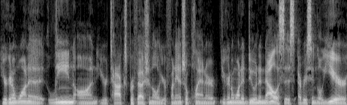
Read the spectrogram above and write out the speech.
You're going to want to lean on your tax professional, your financial planner. You're going to want to do an analysis every single year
